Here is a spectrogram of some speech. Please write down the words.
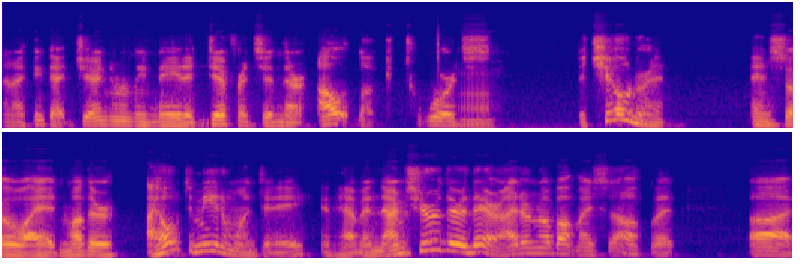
And i think that genuinely made a difference in their outlook towards Uh, the children. And so i had mother i hope to meet them one day in heaven. I'm sure they're there. I don't know about myself but uh,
